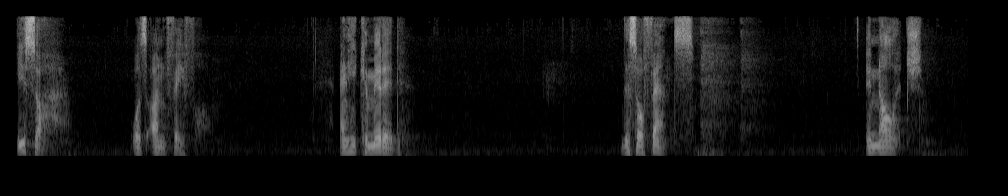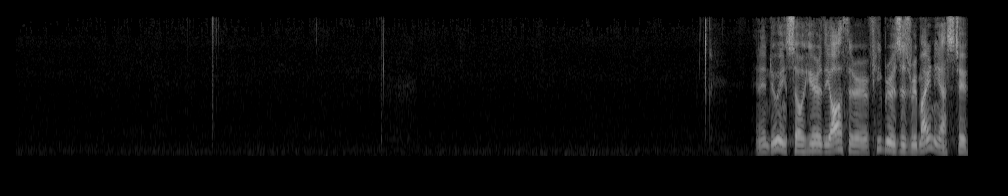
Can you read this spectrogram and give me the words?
Esau was unfaithful. And he committed this offense in knowledge. And in doing so, here the author of Hebrews is reminding us to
